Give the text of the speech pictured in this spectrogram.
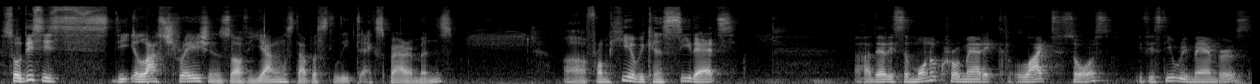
So this is the illustrations of Young's double slit experiments. Uh, from here we can see that uh, there is a monochromatic light source. If you still remembers,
